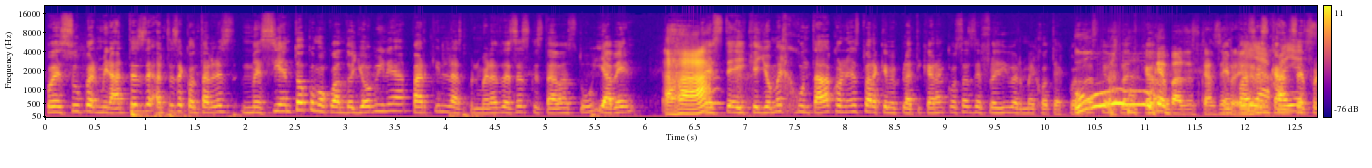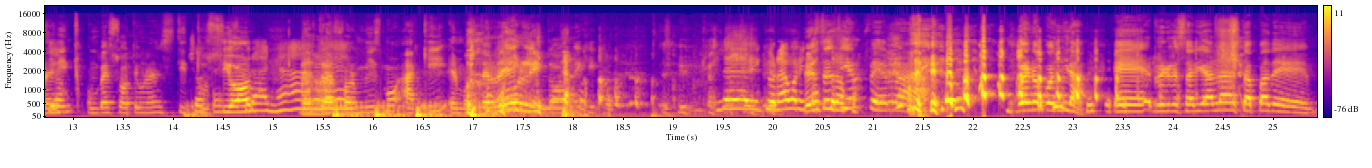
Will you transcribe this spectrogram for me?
Pues súper, mira, antes de, antes de contarles, me siento como cuando yo vine a Parking las primeras veces que estabas tú y Abel. Ajá. Este, y que yo me juntaba con ellos para que me platicaran cosas de Freddy Bermejo, ¿te acuerdas? Uh, que me platicaban? que paz descanse, En Freddy. paz descanse. Freddy. Un besote, una institución del transformismo aquí en Monterrey y en todo México. Le dediqué una bonita Esta es bien perra. bueno, pues mira, eh, regresaría a la etapa de,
